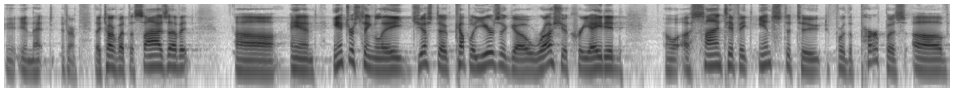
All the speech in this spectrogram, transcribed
in that term. They talk about the size of it. Uh, and interestingly, just a couple of years ago, Russia created a scientific institute for the purpose of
